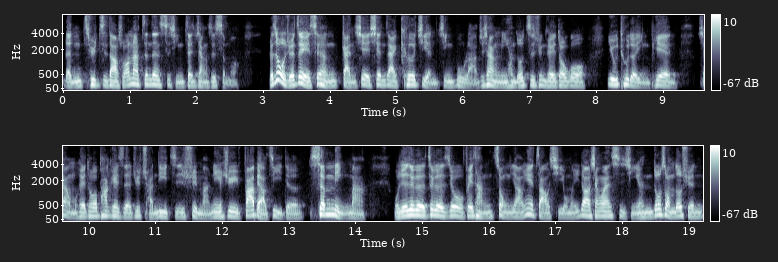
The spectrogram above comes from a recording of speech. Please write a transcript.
人去知道说，那真正事情真相是什么。可是我觉得这也是很感谢现在科技很进步啦，就像你很多资讯可以透过 YouTube 的影片，像我们可以透过 Podcast 去传递资讯嘛，你也去发表自己的声明嘛。我觉得这个这个就非常重要，因为早期我们遇到相关事情，很多时候我们都选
